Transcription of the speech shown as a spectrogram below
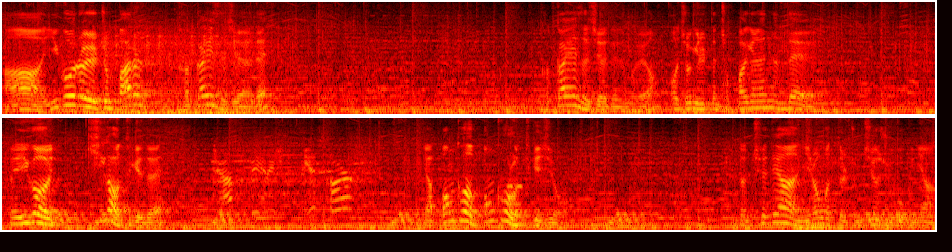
아 이거를 좀 빠른 가까이서 지어야 돼? 가까이에서 지어야 되는 거예요? 어 저기 일단 적 발견 했는데 이거 키가 어떻게 돼? 야 벙커 벙커를 어떻게 지어? 일단 최대한 이런 것들 좀 지어주고 그냥.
